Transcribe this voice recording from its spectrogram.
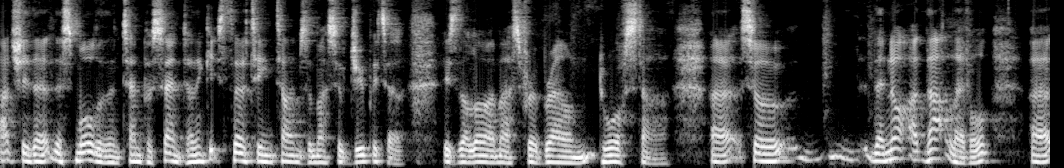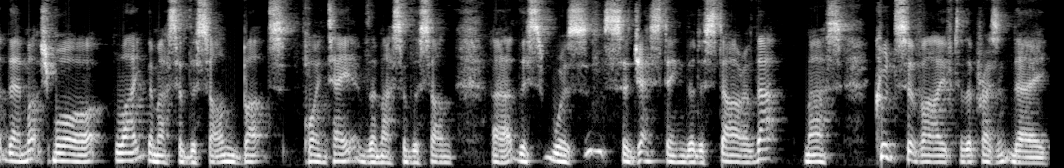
actually they're, they're, smaller than 10%. I think it's 13 times the mass of Jupiter is the lower mass for a brown dwarf star. Uh, so they're not at that level. Uh, they're much more like the mass of the sun, but 0.8 of the mass of the sun. Uh, this was suggesting that a star of that mass could survive to the present day.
